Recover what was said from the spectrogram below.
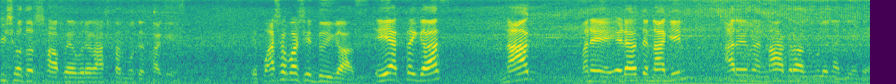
বিষধর সাপ এবারে রাস্তার মধ্যে থাকে। পাশাপাশি দুই গাছ। এই একটাই গাছ, নাগ মানে এটা হচ্ছে নাগিন, আর নাগরাজ বলে নাকি এটা?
